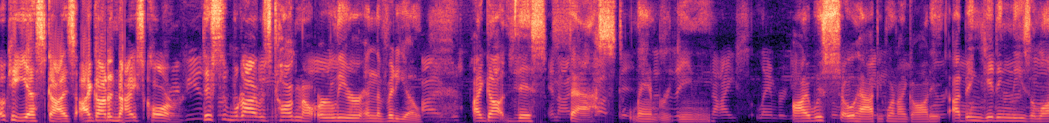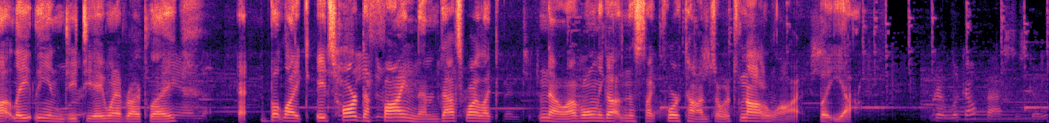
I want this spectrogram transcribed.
Okay, yes, guys, I got a nice car. This is what I was talking about earlier in the video. I got this fast Lamborghini. I was so happy when I got it. I've been getting these a lot lately in GTA whenever I play. Eh, but, like, it's hard to find them. That's why, like, no, I've only gotten this, like, four times, so it's not a lot. But, yeah. Okay, look how fast this goes.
